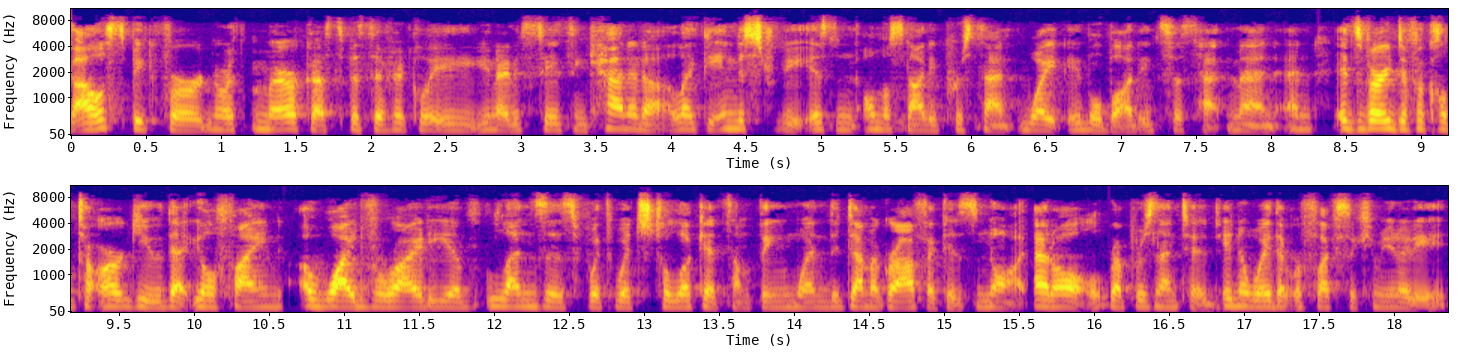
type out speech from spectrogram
I'll speak for North America, specifically United States and Canada. Like the industry is almost 90% white, able bodied, cishet men. And it's very difficult to argue that you'll find a wide variety of lenses with which to look at something when the demographic is not at all represented in a way that reflects the community.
